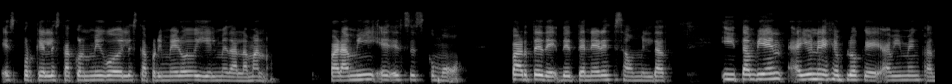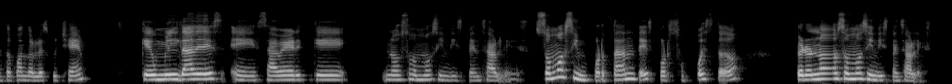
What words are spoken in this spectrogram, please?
es porque Él está conmigo, Él está primero y Él me da la mano. Para mí e-, ese es como parte de, de tener esa humildad. Y también hay un ejemplo que a mí me encantó cuando lo escuché, que humildad es eh, saber que no somos indispensables. Somos importantes, por supuesto, pero no somos indispensables.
